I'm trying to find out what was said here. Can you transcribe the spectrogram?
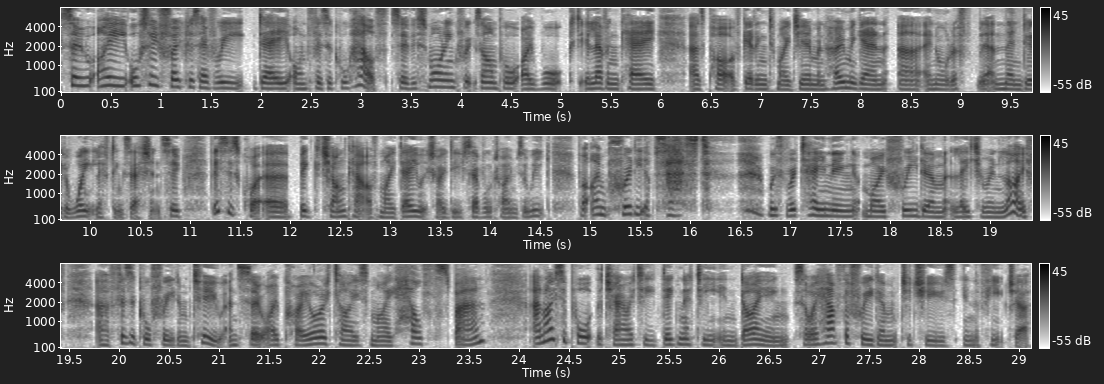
So I also focus every day on physical health. So this morning, for example, I walked 11k as part of getting to my gym and home again uh, in order, f- and then did a weightlifting session. So this is quite a big chunk out of my day, which I do several times a week. But I'm pretty obsessed with retaining my freedom later in life, uh, physical freedom too. And so I prioritise my health span and I support the charity Dignity in Dying. So I have the freedom to choose in the future.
